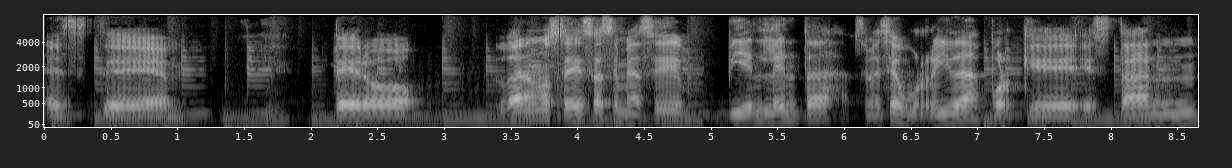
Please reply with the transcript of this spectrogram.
Este pero bueno, no sé, esa se me hace bien lenta, se me hace aburrida porque están,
